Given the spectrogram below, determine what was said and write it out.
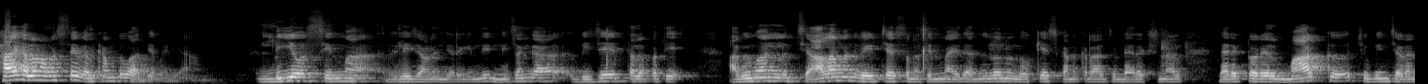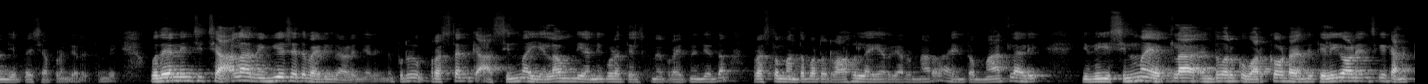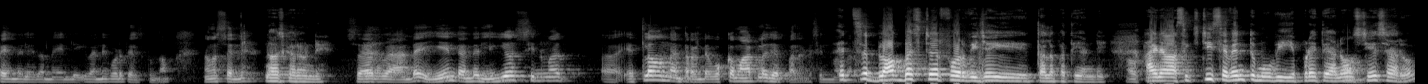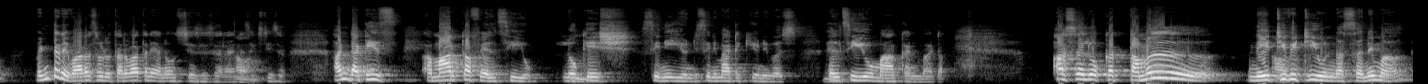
Hi hello namaste welcome to Aadya media. Leo cinema release అవ్వడం జరిగింది. నిజంగా విజయ్ తలపతి అభిమానులు చాలామంది వెయిట్ చేస్తున్న సినిమా ఇది. అందులోనూ Lokesh Kanagaraj directional directorial mark చూపించాడని చెప్పేసి చెప్పడం జరుగుతుంది. ఉదయం నుంచి చాలా రివ్యూస్ అయితే బయటికి రావడం జరిగింది. ఇప్పుడు ప్రస్తుతానికి ఆ సినిమా ఎలా ఉంది అన్నీ కూడా తెలుసుకునే ప్రయత్నం చేద్దాం. ప్రస్తుతం మనతో పాటు రాహుల్ అయ్యర్ గారు ఉన్నారు. ఆయనతో మాట్లాడి ఇది సినిమా ఎట్లా ఎంతవరకు వర్కౌట్ అయింది తెలుగు ఆడియన్స్కి కనెక్ట్ అయిందా లేదా మెయిన్లీ ఇవన్నీ కూడా తెలుసుకుందాం. నమస్తే అండి. నమస్కారం అండి. సార్ అంటే ఏంటంటే లియో సినిమా ఎట్లా ఉందంటారు? అంటే ఒక్క మాటలో చెప్పాలండి cinema it's blockbuster for Vijay Thalapathy అండి. ఆయన సిక్స్టీ సెవెంత్ మూవీ ఎప్పుడైతే అనౌన్స్ చేశారో వెంటనే వారసుడు తర్వాతనే అనౌన్స్ చేసేసారు ఆయన sixty seven and that is mark of LCU Lokesh cine uni cinematic universe LCU mark అన్నమాట. అసలు ఒక తమిళ్ నేటివిటీ ఉన్న సినిమా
